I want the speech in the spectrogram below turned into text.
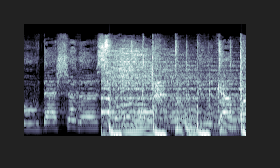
Ooh, that sugar. Smooth, You got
